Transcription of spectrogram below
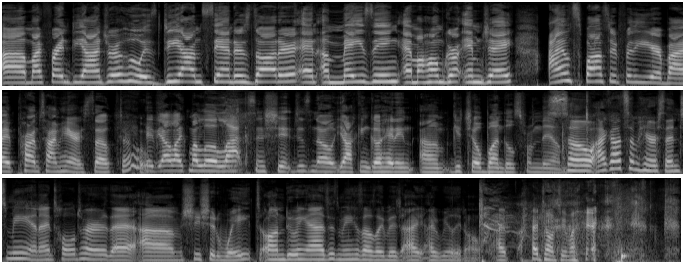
Uh, my friend Deiondra, who is Deion Sanders' daughter and amazing, and my homegirl MJ. I am sponsored for the year by Primetime Hair. So Dope. if y'all like my little locks and shit, just know y'all can go ahead and um, get your bundles from them. So I got some hair sent to me, and I told her that um, she should wait on doing ads with me because I was like, "Bitch, I, I really don't. I, I don't do my hair.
